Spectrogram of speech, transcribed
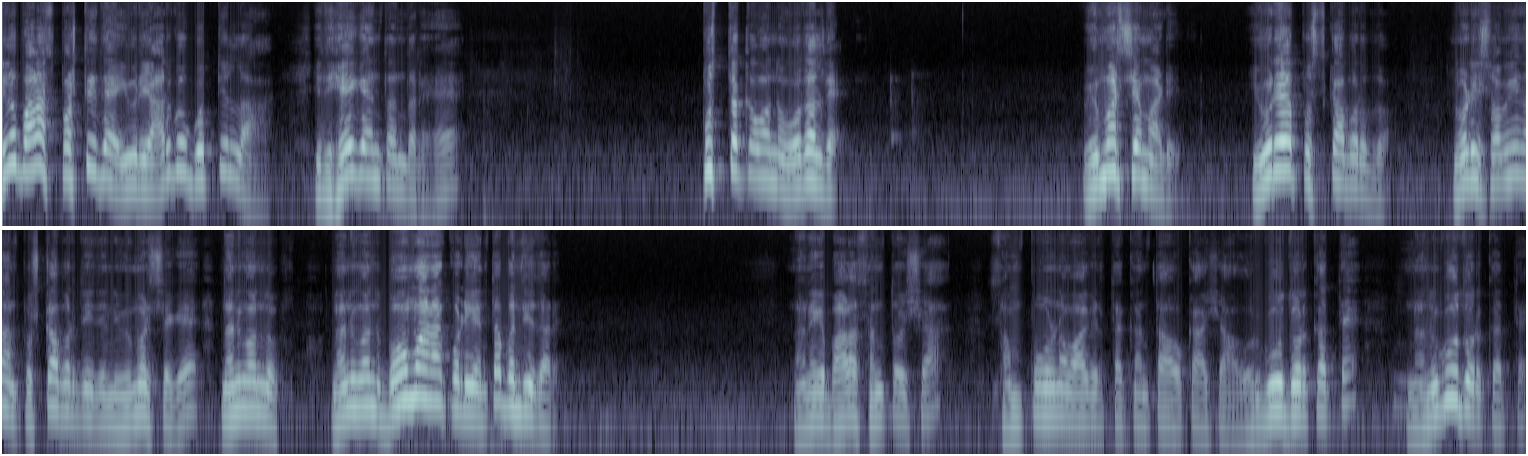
ಇದು ಭಾಳ ಸ್ಪಷ್ಟ ಇದೆ, ಇವರು ಯಾರಿಗೂ ಗೊತ್ತಿಲ್ಲ. ಇದು ಹೇಗೆ ಅಂತಂದರೆ, ಪುಸ್ತಕವನ್ನು ಓದಲ್ದೆ, ವಿಮರ್ಶೆ ಮಾಡಿ, ಇವರೇ ಪುಸ್ತಕ ಬರೋದು, ನೋಡಿ ಸ್ವಾಮಿ, ನಾನು ಪುಸ್ತಕ ಬರೆದಿದ್ದೀನಿ ವಿಮರ್ಶೆಗೆ, ನನಗೊಂದು ನನಗೊಂದು ಬಹುಮಾನ ಕೊಡಿ ಅಂತ ಬಂದಿದ್ದಾರೆ. ನನಗೆ ಭಾಳ ಸಂತೋಷ, ಸಂಪೂರ್ಣವಾಗಿರ್ತಕ್ಕಂಥ ಅವಕಾಶ ಅವ್ರಿಗೂ ದೊರಕತ್ತೆ, ನನಗೂ ದೊರಕತ್ತೆ.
